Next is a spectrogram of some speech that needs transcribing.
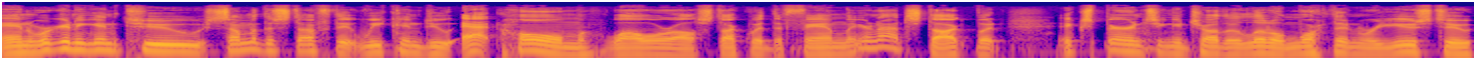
And we're going to get into some of the stuff that we can do at home while we're all stuck with the family, or not stuck, but experiencing each other a little more than we're used to.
